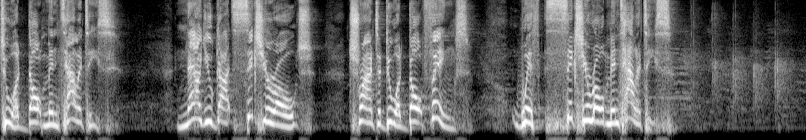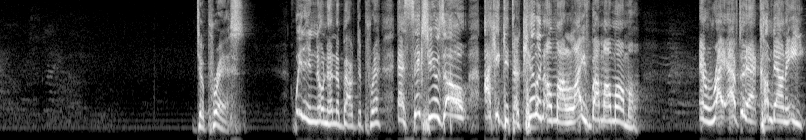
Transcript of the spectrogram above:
to adult mentalities, now you got six year olds trying to do adult things with six year old mentalities. Depressed. We didn't know nothing about depression. At six years old, I could get the killing of my life by my mama. And right after that, come down and eat.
